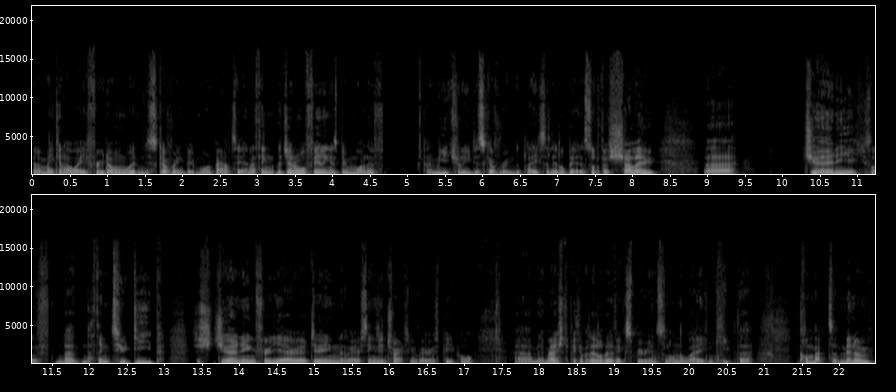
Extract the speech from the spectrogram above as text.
kind of making our way through Dolmenwood and discovering a bit more about it. And I think the general feeling has been one of kind of mutually discovering the place a little bit, a sort of a shallow uh, journey, sort of no, nothing too deep, just journeying through the area, doing the various things, interacting with various people. Um, and I managed to pick up a little bit of experience along the way and keep the combat to the minimum.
